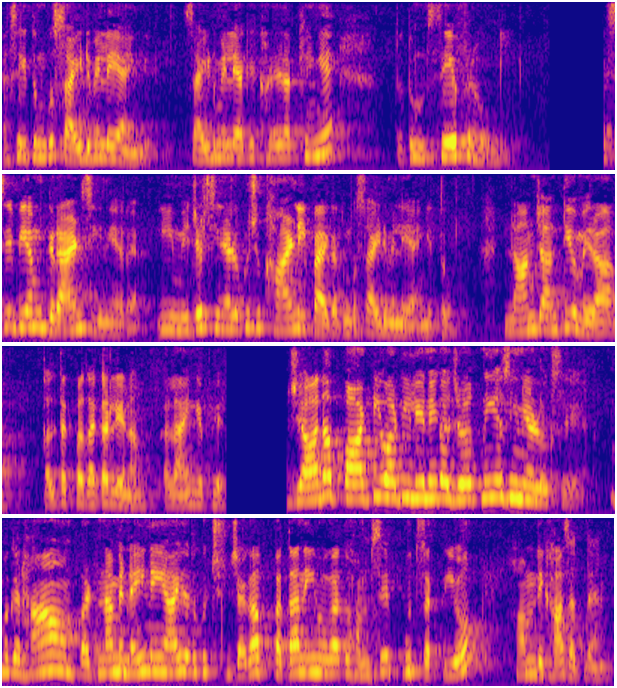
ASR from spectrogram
ऐसे ही तुमको साइड में ले आएँगे। साइड में ले आके खड़े रखेंगे तो तुम सेफ़ रहोगी। ऐसे भी हम ग्रैंड सीनियर है। ये मेजर सीनियर कुछ उखाड़ नहीं पाएगा तुमको साइड में ले आएँगे तो। नाम जानती हो मेरा? कल तक पता कर लेना, कल आएँगे फिर। ज़्यादा पार्टी वार्टी लेने का ज़रूरत नहीं है सीनियर लोग से। मगर हाँ पटना में नई नहीं आई हो तो कुछ जगह पता नहीं होगा तो हमसे पूछ सकती हो। हम दिखा सकते हैं।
